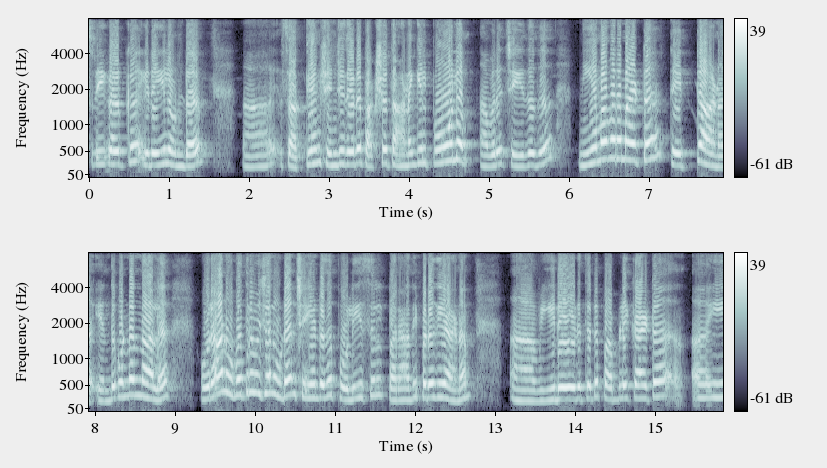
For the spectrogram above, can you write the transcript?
സ്ത്രീകൾക്ക് ഇടയിലുണ്ട്. സത്യം ഷിഞ്ചിതയുടെ പക്ഷത്താണെങ്കിൽ പോലും അവർ ചെയ്തത് നിയമപരമായിട്ട് തെറ്റാണ്. എന്തുകൊണ്ടെന്നാൽ ഒരാൾ ഉപദ്രവിച്ചാൽ ഉടൻ ചെയ്യേണ്ടത് പോലീസിൽ പരാതിപ്പെടുകയാണ്. വീഡിയോ എടുത്തിട്ട് പബ്ലിക്കായിട്ട് ഈ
